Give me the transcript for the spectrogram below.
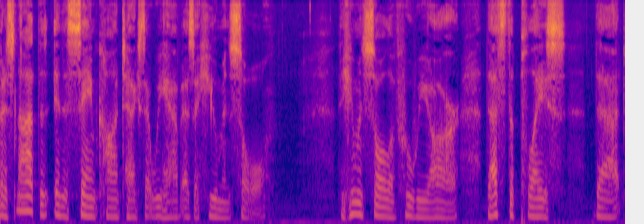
but it's not the, in the same context that we have as a human soul. The human soul of who we are. That's the place that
